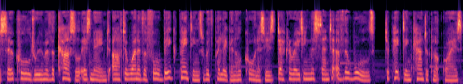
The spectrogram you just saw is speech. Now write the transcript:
so-called room of the castle is named after one of the four big paintings with polygonal cornices decorating the center of the walls, depicting counterclockwise,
